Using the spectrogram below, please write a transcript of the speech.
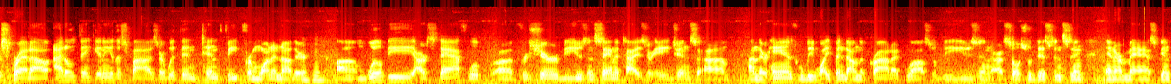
spread out. I don't think any of the spas are within 10 feet from one another. Mm -hmm. Um, we'll be, our staff will uh, for sure be using sanitizer agents um, on their hands. We'll be wiping down the product. We'll also be using our social distancing and our mask. And,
